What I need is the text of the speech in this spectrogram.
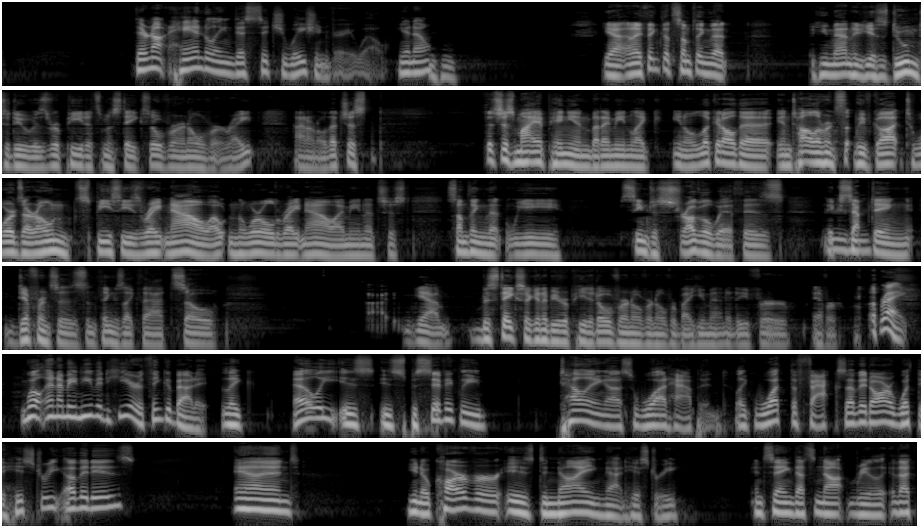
they're not handling this situation very well, you know? Mm-hmm. Yeah, and I think that's something that humanity is doomed to do is repeat its mistakes over and over, right? I don't know. That's just that's just my opinion, but I mean like, you know, look at all the intolerance that we've got towards our own species right now out in the world right now. I mean, it's just something that we seem to struggle with is mm-hmm. accepting differences and things like that. So yeah, mistakes are going to be repeated over and over and over by humanity forever. right. Well, and I mean, even here, think about it. Like Ellie is is specifically telling us what happened, like what the facts of it are, what the history of it is, and you know, Carver is denying that history and saying that's not really that.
